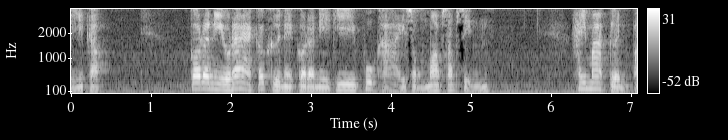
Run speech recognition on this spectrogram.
นี้ครับ กรณีแรกก็คือในกรณีที่ผู้ขายส่งมอบทรัพย์สิน ให้มากเกินไป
